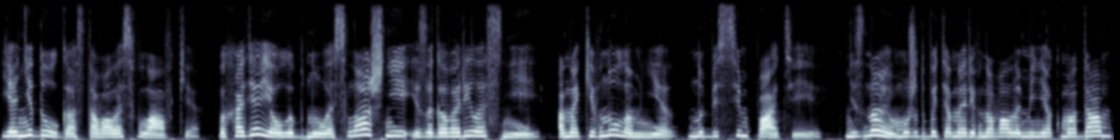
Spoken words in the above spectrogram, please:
я недолго оставалась в лавке. Выходя, я улыбнулась Лашне и заговорила с ней. Она кивнула мне, но без симпатии. Не знаю, может быть, она ревновала меня к мадам.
